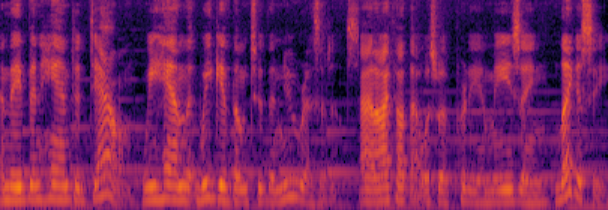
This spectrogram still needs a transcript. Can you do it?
and they've been handed down. We hand we give them to the new residents. And I thought that was a pretty amazing legacy.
